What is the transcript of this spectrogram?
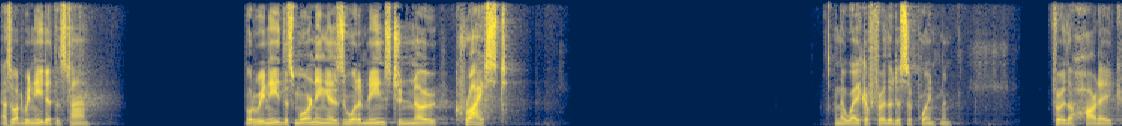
That's what we need at this time. What we need this morning is what it means to know Christ. In the wake of further disappointment, further heartache,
